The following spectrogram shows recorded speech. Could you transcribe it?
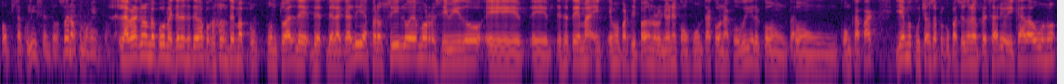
obstaculiza entonces en este momento? La verdad que no me puedo meter en ese tema porque es un tema puntual de, la alcaldía, pero sí lo hemos recibido, eh, eh, ese tema, hemos participado en reuniones conjuntas con ACOBIR, con, con, CAPAC, y hemos escuchado esa preocupación de los empresarios y cada uno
